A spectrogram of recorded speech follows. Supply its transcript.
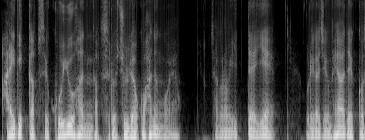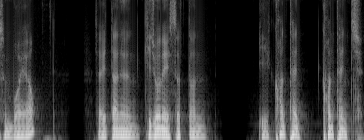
id 값을 고유한 값으로 주려고 하는 거예요. 자, 그럼 이때에 우리가 지금 해야 될 것은 뭐예요? 자, 일단은 기존에 있었던 이 컨텐, 컨텐츠,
